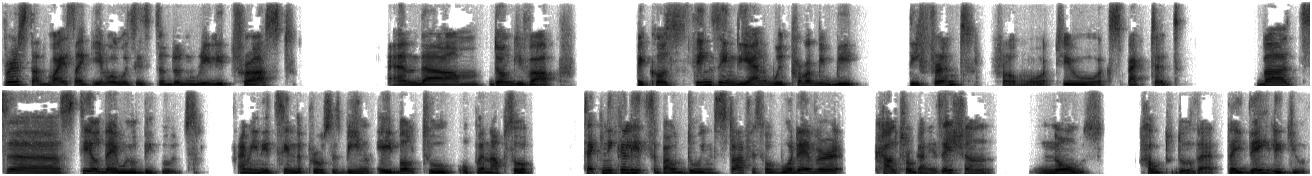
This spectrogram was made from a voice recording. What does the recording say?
first advice i give always is to don't really trust and um, don't give up because things in the end will probably be different from what you expected but uh, still they will be good. I mean, it's in the process, being able to open up. So technically, it's about doing stuff. So whatever culture organization knows how to do that, they daily do,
